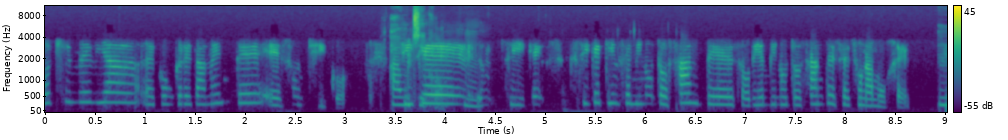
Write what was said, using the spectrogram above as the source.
ocho y media eh, concretamente es un chico. Ah, sí un chico. Que, mm. sí, que, sí que 15 minutos antes o 10 minutos antes es una mujer, mm.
